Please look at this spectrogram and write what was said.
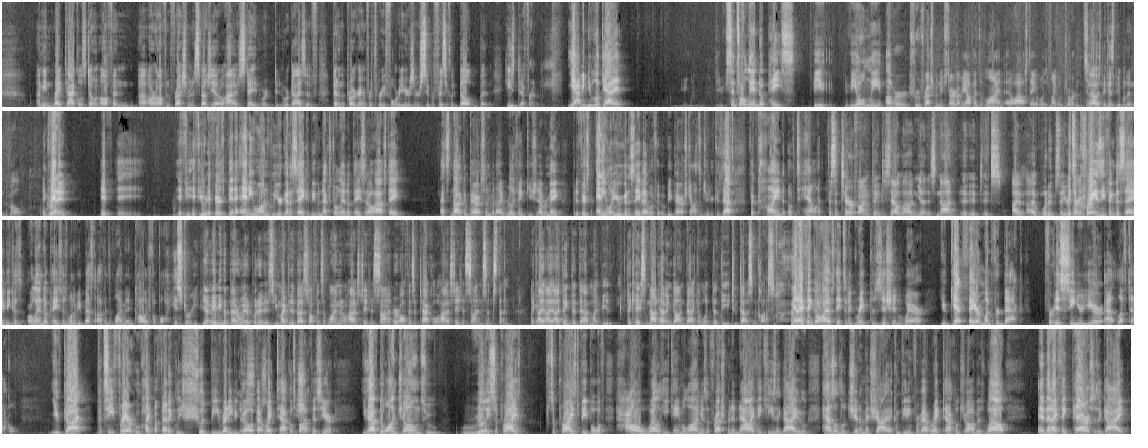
I mean, right tackles don't often uh, aren't often freshmen, especially at Ohio State, where where guys have been in the program for three, four years and are super physically built. But he's different. Yeah, I mean, you look at it since Orlando Pace, the the only other true freshman who started on the offensive line at Ohio State was Michael Jordan. So and that was because people didn't develop. And granted, if if you, if you if there's been anyone who you're gonna say could be the next Orlando Pace at Ohio State, that's not a comparison that I really think you should ever make. But if there's anyone you're going to say that with, it would be Paris Johnson Jr. because that's the kind of talent. That's a terrifying thing to say out loud, and yet it's not. It, it it's. I, I wouldn't say you're. It's crazy. a crazy thing to say because Orlando Pace is one of the best offensive linemen in college football history. Yeah, maybe the better way to put it is he might be the best offensive lineman Ohio State has signed, or offensive tackle Ohio State has signed since then. Like I, I think that that might be the case, not having gone back and looked at the 2000 class. and I think Ohio State's in a great position where you get Thayer Munford back for his senior year at left tackle. You've got Petit Frere, who hypothetically should be ready to yes, go at that right tackle spot this year. You have Dawand Jones, who really surprised surprised people of how well he came along as a freshman. And now I think he's a guy who has a legitimate shot at competing for that right tackle job as well. And then I think Paris is a guy,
